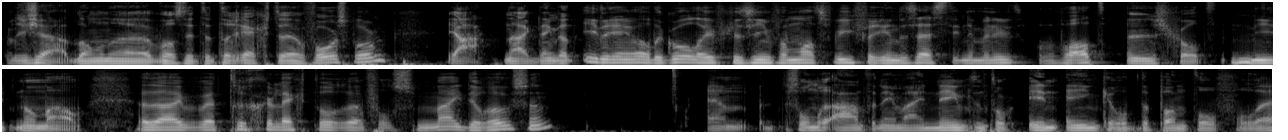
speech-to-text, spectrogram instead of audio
Dus ja, dan was dit een terechte voorsprong. Ja, nou, ik denk dat iedereen wel de goal heeft gezien van Mats Wiever in de 16e minuut. Wat een schot. Niet normaal. Eh, hij werd teruggelegd door, eh, volgens mij, de Roosen. En zonder aan te nemen, hij neemt hem toch in één keer op de pantoffel. Hè?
